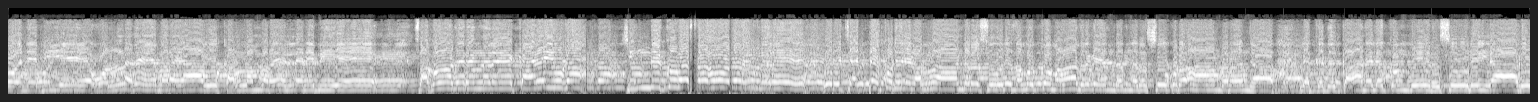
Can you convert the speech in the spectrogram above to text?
ഓ നബിയെ ഉള്ളതേ പറയാവൂ കള്ളം പറയല്ല നബിയെ. സഹോദരങ്ങളെ ഒരു ചട്ടക്കുടിലിൽ അള്ളാന്റെ റസൂൽ നമുക്ക് മാതൃക എന്തെന്ന് റസൂ ഖുർആൻ പറഞ്ഞ ലക്കത് കാനലക്കും ബി റസൂലില്ലാതെ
